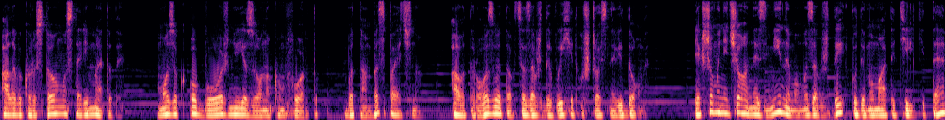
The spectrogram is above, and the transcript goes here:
але використовуємо старі методи. Мозок обожнює зону комфорту, бо там безпечно, а от розвиток це завжди вихід у щось невідоме. Якщо ми нічого не змінимо, ми завжди будемо мати тільки те,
